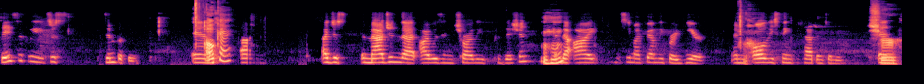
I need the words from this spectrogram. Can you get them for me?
basically it's just sympathy. And Okay. I just imagine that I was in Charlie's position hmm and that I didn't see my family for a year, and all these things happened to me. Sure.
